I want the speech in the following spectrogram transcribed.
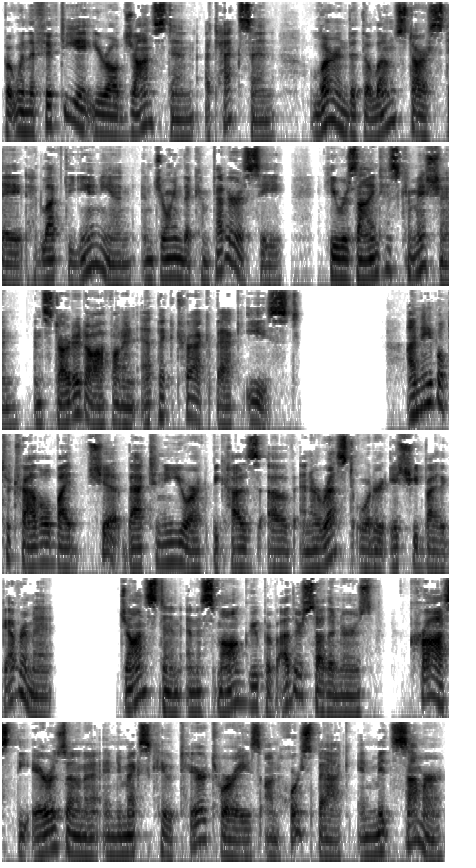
but when the 58-year-old Johnston, a Texan, learned that the Lone Star State had left the Union and joined the Confederacy, he resigned his commission and started off on an epic trek back east. Unable to travel by ship back to New York because of an arrest order issued by the government, Johnston and a small group of other Southerners crossed the Arizona and New Mexico territories on horseback in midsummer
